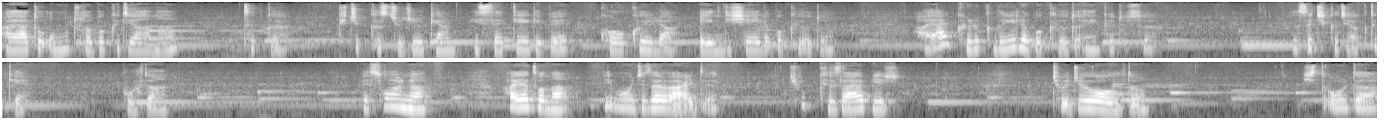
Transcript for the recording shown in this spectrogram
Hayata umutla bakacağına tıpkı küçük kız çocuğuyken hissettiği gibi korkuyla, endişeyle bakıyordu. Hayal kırıklığıyla bakıyordu en kötüsü. Nasıl çıkacaktı ki buradan? Ve sonra hayat ona bir mucize verdi. Çok güzel bir çocuğu oldu. İşte orada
